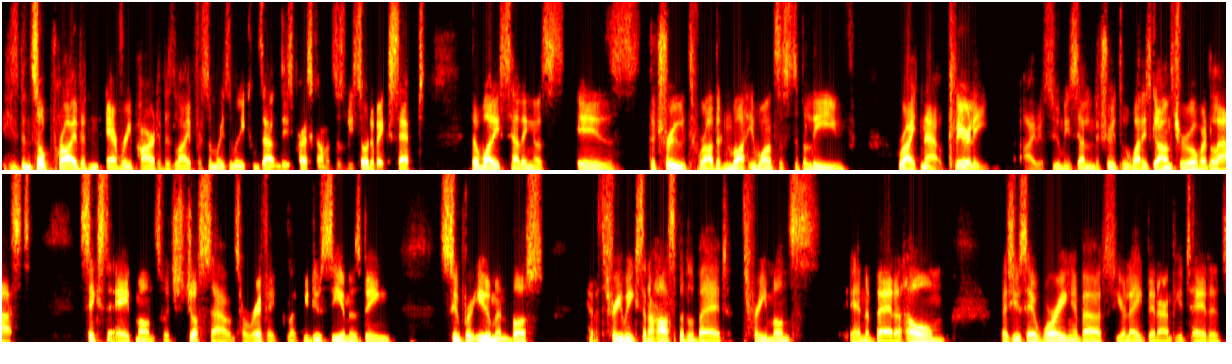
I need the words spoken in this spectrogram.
he's been so private in every part of his life. For some reason, when he comes out in these press conferences, we sort of accept that what he's telling us is the truth rather than what he wants us to believe right now. Clearly, I assume he's telling the truth of what he's gone through over the last six to eight months, which just sounds horrific. Like we do see him as being superhuman, but you know, three weeks in a hospital bed, three months in a bed at home, as you say, worrying about your leg being amputated,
